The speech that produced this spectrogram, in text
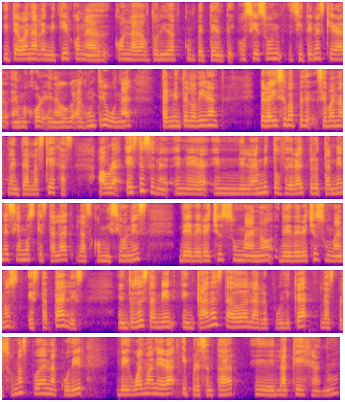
y te van a remitir con la, con la autoridad competente. O si es un, si tienes que ir a, lo mejor en algún tribunal, también te lo dirán. pero ahí se, va, se van a plantear las quejas. Ahora, este es en el, ámbito federal, pero también decíamos que están las comisiones de derechos, humanos, de derechos humanos estatales. Entonces también en cada estado de la República las personas pueden acudir de igual manera y presentar eh, la queja ¿no?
